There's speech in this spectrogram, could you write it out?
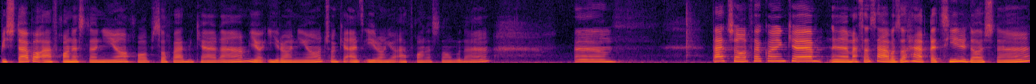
بیشتر با افغانستانیا خب صحبت می‌کردم یا ایرانیا چون که از ایران یا افغانستان بودن. بعد شما فکر کنین که مثلا سربازا حق تیر داشتن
